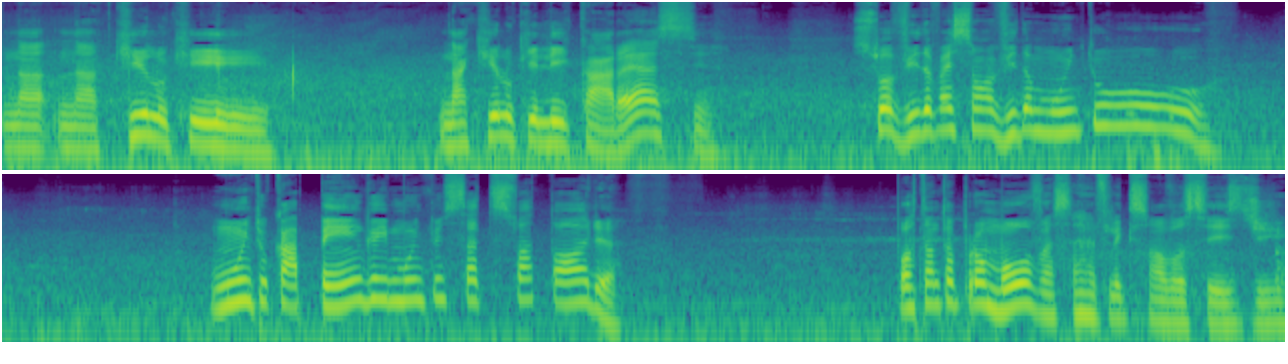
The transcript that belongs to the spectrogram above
na, naquilo que naquilo que lhe carece, sua vida vai ser uma vida muito muito capenga e muito insatisfatória. Portanto, eu promovo essa reflexão a vocês de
